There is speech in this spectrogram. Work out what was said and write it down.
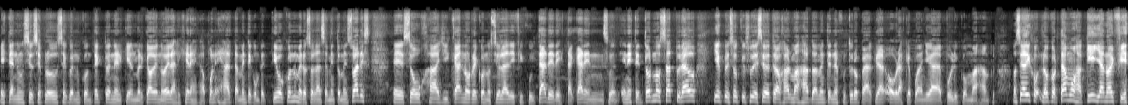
Este anuncio se produce con un contexto en el que el mercado de novelas ligeras en Japón es altamente competitivo con numerosos lanzamientos mensuales. Eh, Sou Hajikano reconoció la dificultad de destacar en, en este entorno saturado y expresó que su deseo de trabajar más arduamente en el futuro para crear obras que puedan llegar al público más amplio. O sea, dijo, lo cortamos aquí, ya no hay final.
